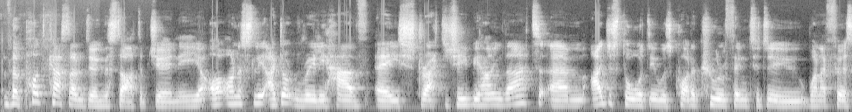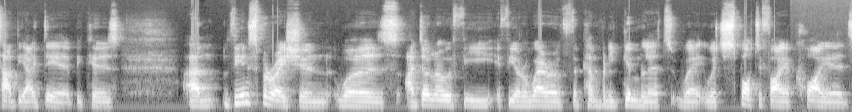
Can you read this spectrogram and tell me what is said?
the podcast I'm doing, the startup journey. Honestly, I don't really have a strategy behind that. Um, I just thought it was quite a cool thing to do when I first had the idea because um, the inspiration was I don't know if you if you're aware of the company Gimlet, where, which Spotify acquired.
